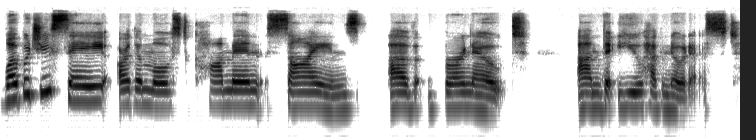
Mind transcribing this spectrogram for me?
What would you say are the most common signs of burnout um, that you have noticed?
